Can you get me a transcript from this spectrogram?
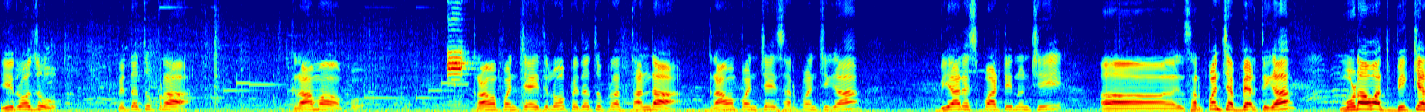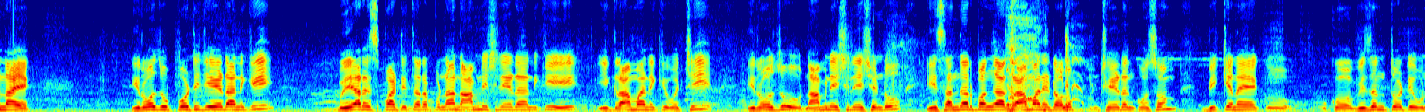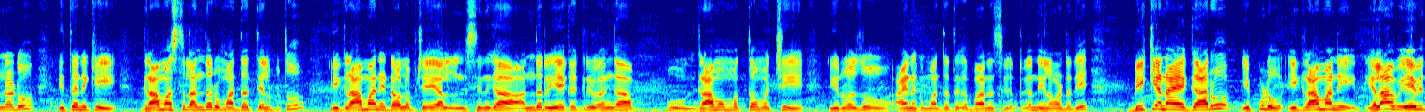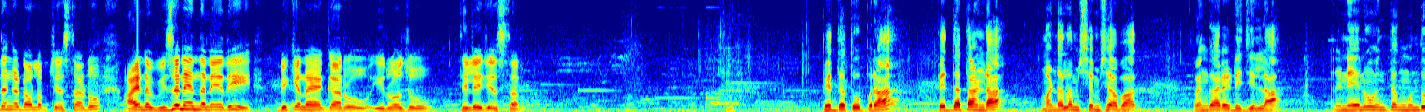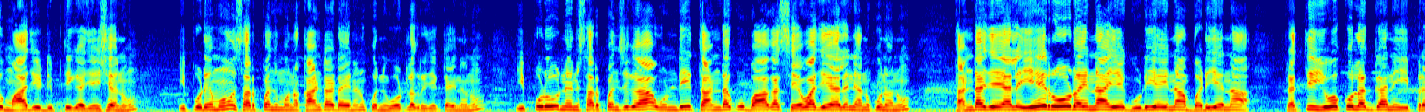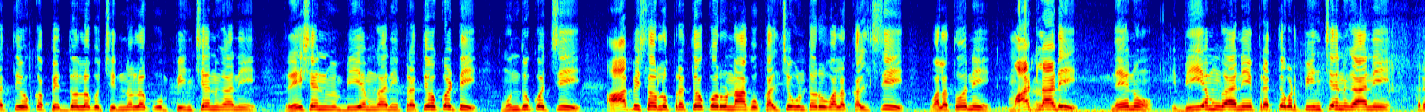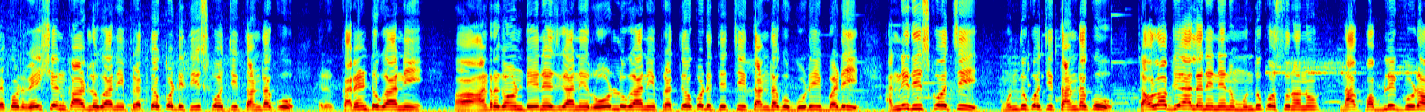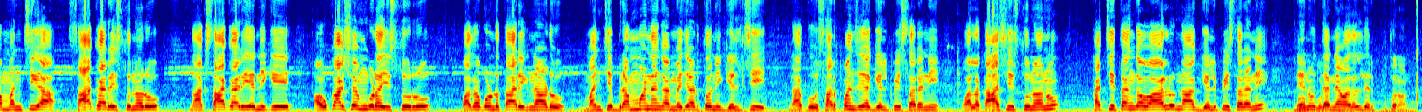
ఈరోజు పెద్దతుప్ర గ్రామ గ్రామ పంచాయతీలో పెద్దతుప్ర తండా గ్రామ పంచాయతీ సర్పంచ్గా బీఆర్ఎస్ పార్టీ నుంచి సర్పంచ్ అభ్యర్థిగా మూడావత్ బీకే నాయక్ ఈరోజు పోటీ చేయడానికి బీఆర్ఎస్ పార్టీ తరపున నామినేషన్ వేయడానికి ఈ గ్రామానికి వచ్చి ఈరోజు నామినేషన్ వేసిండు. ఈ సందర్భంగా గ్రామాన్ని డెవలప్ చేయడం కోసం బీకే నాయక్ ఒక విజన్ తోటి ఉన్నాడు. ఇతనికి గ్రామస్తులందరూ మద్దతు తెలుపుతూ ఈ గ్రామాన్ని డెవలప్ చేయాల్సిందిగా అందరూ ఏకగ్రీవంగా గ్రామం మొత్తం వచ్చి ఈరోజు ఆయనకు మద్దతుగా బానిసగా నిలబడ్డది. బీకే నాయక్ గారు ఇప్పుడు ఈ గ్రామాన్ని ఎలా ఏ విధంగా డెవలప్ చేస్తాడు ఆయన విజన్ ఏందనేది బీకే నాయక్ గారు ఈరోజు తెలియజేస్తారు. పెద్ద తూపుర పెద్ద తండ మండలం శంషాబాద్ రంగారెడ్డి జిల్లా. అని నేను ఇంతకుముందు మాజీ డిప్టీగా చేశాను. ఇప్పుడేమో సర్పంచ్ మొన్న కాంటాక్ట్ అయినాను కొన్ని ఓట్లకు రిజెక్ట్ అయినాను. ఇప్పుడు నేను సర్పంచ్గా ఉండి తండకు బాగా సేవ చేయాలని అనుకున్నాను. తండ చేయాలి. ఏ రోడ్ అయినా ఏ గుడి అయినా బడి అయినా ప్రతి యువకులకు కానీ ప్రతి ఒక్క పెద్దోళ్ళకు చిన్నోళ్ళకు పింఛన్ కానీ రేషన్ బియ్యం కానీ ప్రతి ఒక్కటి ముందుకొచ్చి ఆఫీసర్లు ప్రతి ఒక్కరు నాకు కలిసి ఉంటారు. వాళ్ళు కలిసి వాళ్ళతోని మాట్లాడి నేను ఈ బియ్యం కానీ ప్రతి ఒక్కటి పింఛన్ కానీ ప్రతి ఒక్కటి రేషన్ కార్డులు కానీ ప్రతి ఒక్కటి తీసుకొచ్చి తండకు కరెంటు కానీ అండర్ గ్రౌండ్ డ్రైనేజ్ కానీ రోడ్లు కానీ ప్రతి ఒక్కటి తెచ్చి తండకు గుడి బడి అన్నీ తీసుకొచ్చి ముందుకొచ్చి తండకు డెవలప్ చేయాలని నేను ముందుకు వస్తున్నాను. నాకు పబ్లిక్ కూడా మంచిగా సహకరిస్తున్నారు. నాకు సహకరించడానికి అవకాశం కూడా ఇస్తుర్రు. పదకొండు తారీఖు నాడు మంచి బ్రహ్మాండంగా మెజార్టీతోని గెలిచి నాకు సర్పంచ్గా గెలిపిస్తారని వాళ్ళకి ఆశిస్తున్నాను. ఖచ్చితంగా వాళ్ళు నాకు గెలిపిస్తారని నేను ధన్యవాదాలు తెలుపుతున్నాను.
